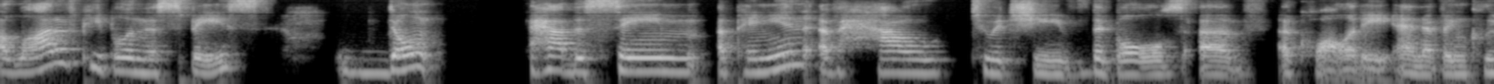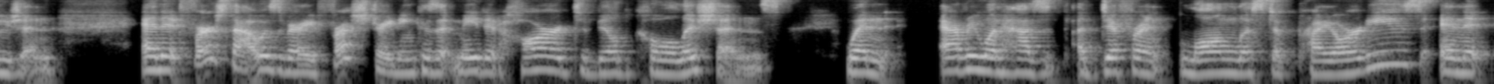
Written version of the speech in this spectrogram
a lot of people in this space don't have the same opinion of how to achieve the goals of equality and of inclusion. And at first, that was very frustrating because it made it hard to build coalitions when everyone has a different long list of priorities and it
